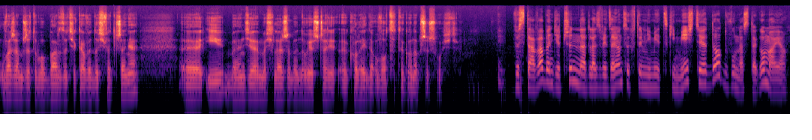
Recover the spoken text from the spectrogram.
uważam, że to było bardzo ciekawe doświadczenie e, i będzie, myślę, że będą jeszcze kolejne owoce tego na przyszłość. Wystawa będzie czynna dla zwiedzających w tym niemieckim mieście do 12 maja.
